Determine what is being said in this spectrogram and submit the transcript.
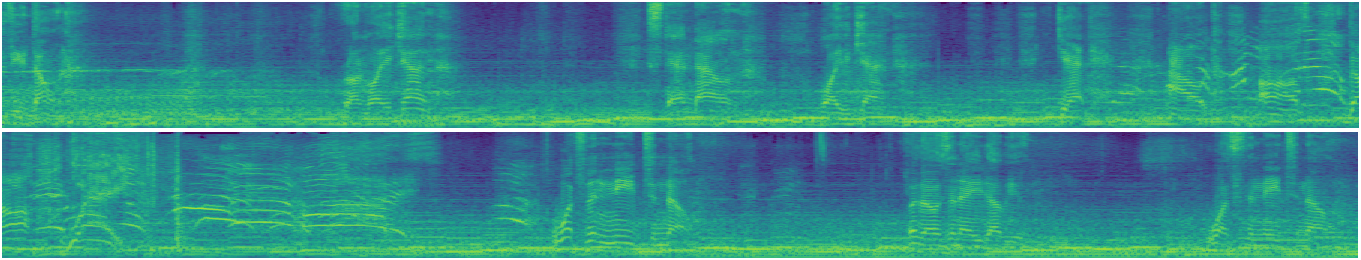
If you don't, run while you can. Stand down while you can. Get out of the way! What's the need to know? For those in AEW, what's the need to know?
